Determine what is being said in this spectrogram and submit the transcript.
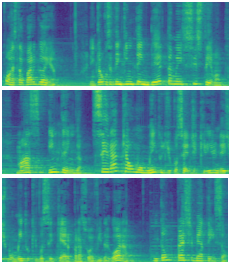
com esta barganha. Então você tem que entender também esse sistema. Mas entenda, será que é o momento de você adquirir neste momento o que você quer para a sua vida agora? Então preste bem atenção.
